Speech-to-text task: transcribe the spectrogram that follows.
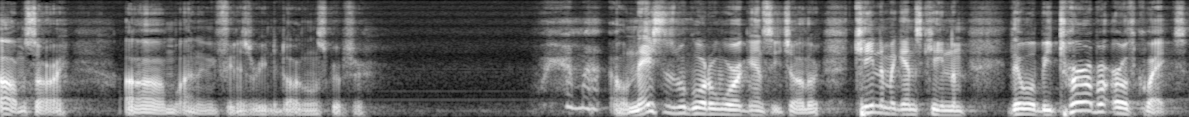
Oh, I'm sorry. Um, I didn't even finish reading the doggone scripture. Where am I? Oh, nations will go to war against each other, kingdom against kingdom. There will be terrible earthquakes.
